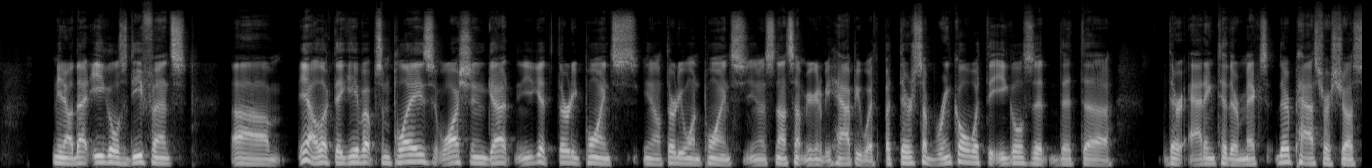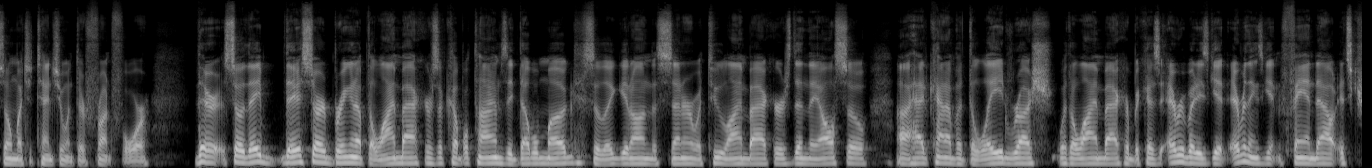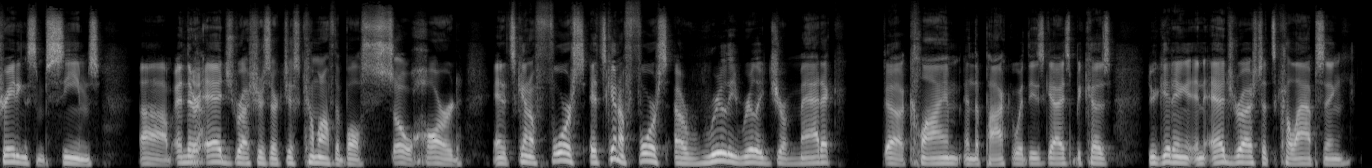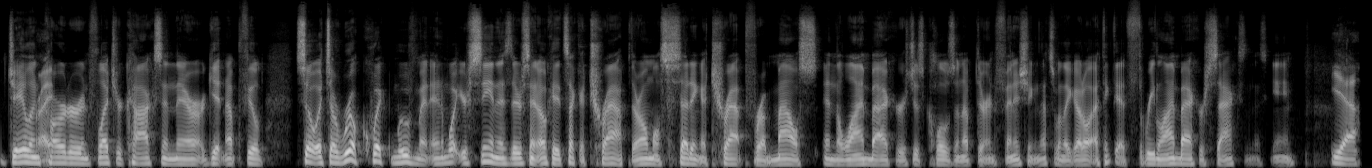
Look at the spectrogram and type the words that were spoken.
you know that Eagles defense. Um, yeah, look, they gave up some plays. Washington got you get 30 points, you know, 31 points. You know, it's not something you're going to be happy with. But there's some wrinkle with the Eagles that that uh, they're adding to their mix. Their pass rush draws so much attention with their front four there so they they started bringing up the linebackers a couple times. They double mugged. So they get on the center with two linebackers. Then they also uh, had kind of a delayed rush with a linebacker because everybody's getting everything's getting fanned out. It's creating some seams um, and their yeah. edge rushers are just coming off the ball so hard. And it's going to force it's going to force a really really dramatic uh, climb in the pocket with these guys because you're getting an edge rush that's collapsing. Jalen right. Carter and Fletcher Cox in there are getting upfield. So it's a real quick movement. And what you're seeing is they're saying, okay, it's like a trap. They're almost setting a trap for a mouse, and the linebacker is just closing up there and finishing. That's when they got all, I think they had three linebacker sacks in this game. Yeah.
